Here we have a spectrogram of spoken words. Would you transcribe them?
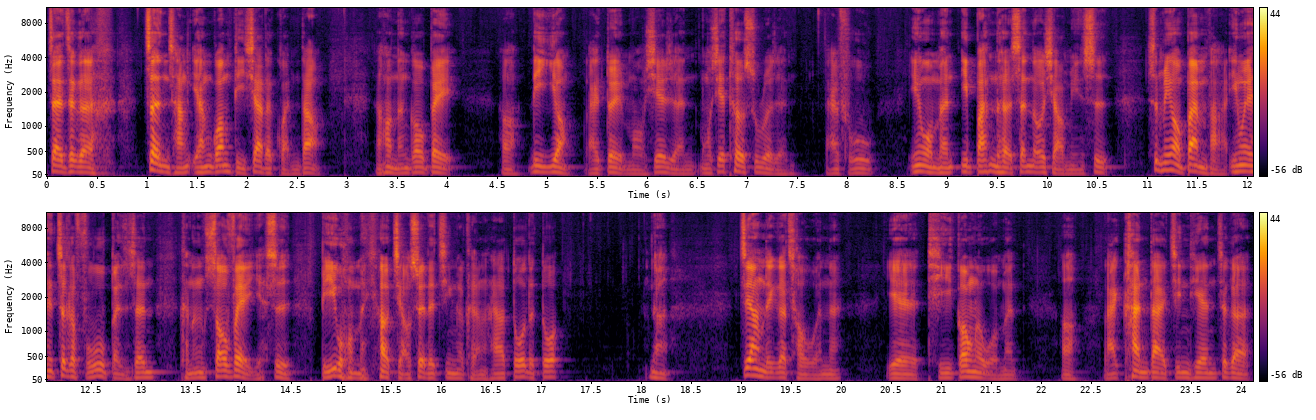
在这个正常阳光底下的管道，然后能够被啊利用来对某些人、某些特殊的人来服务。因为我们一般的升斗小民是 是没有办法，因为这个服务本身可能收费也是比我们要缴税的金额可能还要多得多。那这样的一个丑闻呢，也提供了我们啊来看待今天这个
